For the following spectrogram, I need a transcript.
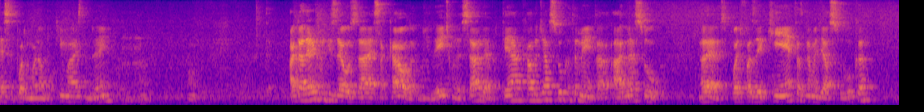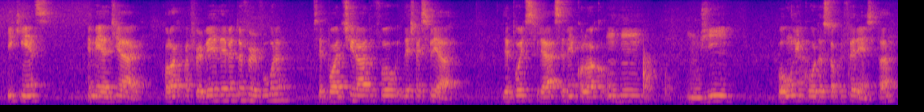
Essa pode molhar um pouquinho mais também. Uhum. A galera que não quiser usar essa calda de leite condensado, é, tem a calda de açúcar também, tá? Água e açúcar. Galera, você pode fazer 500 gramas de açúcar e 500 ml de água. Coloca para ferver, levantou a fervura, você pode tirar do fogo e deixar esfriar. Depois de esfriar, você vem coloca um rum, um gin ou um licor da sua preferência, tá?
